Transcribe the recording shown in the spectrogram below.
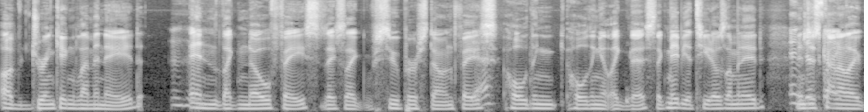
of drinking lemonade Mm-hmm. and like no face, just like super stone face, holding holding it like this, like maybe a Tito's lemonade, and, And just, just, kind of like.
